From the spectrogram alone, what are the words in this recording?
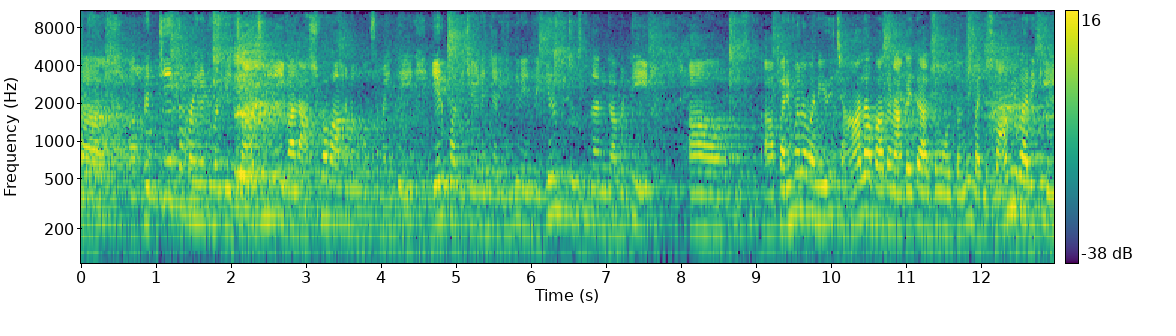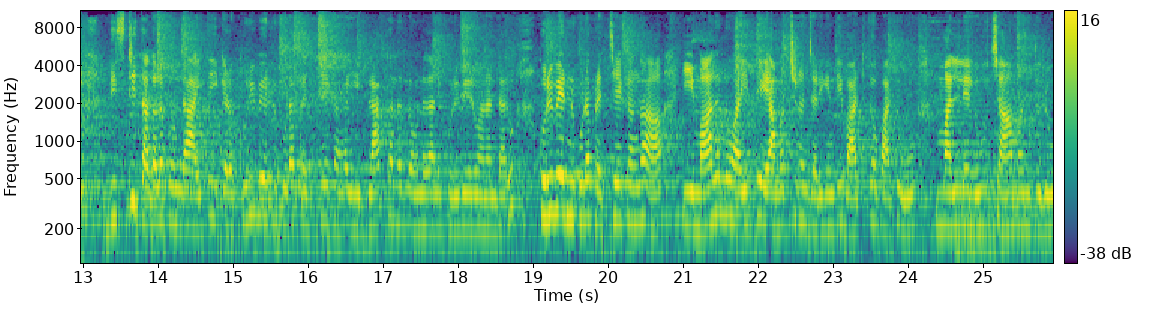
ప్రత్యేకమైనటువంటి జాజుల్ని ఇవాళ అశ్వవాహనం కోసం అయితే ఏర్పాటు చేయడం జరిగింది. నేను దగ్గర నుండి చూస్తున్నాను కాబట్టి ఆ, పరిమళం అనేది చాలా బాగా నాకైతే అర్థమవుతుంది. మరి స్వామివారికి దిష్టి తగలకుండా అయితే ఇక్కడ కురివేరును కూడా ప్రత్యేకంగా ఈ బ్లాక్ కలర్లో ఉన్నదాన్ని కురివేరు అని అంటారు. కురివేరును కూడా ప్రత్యేకంగా ఈ మాలలో అయితే అమర్చడం జరిగింది. వాటితో పాటు మల్లెలు చామంతులు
